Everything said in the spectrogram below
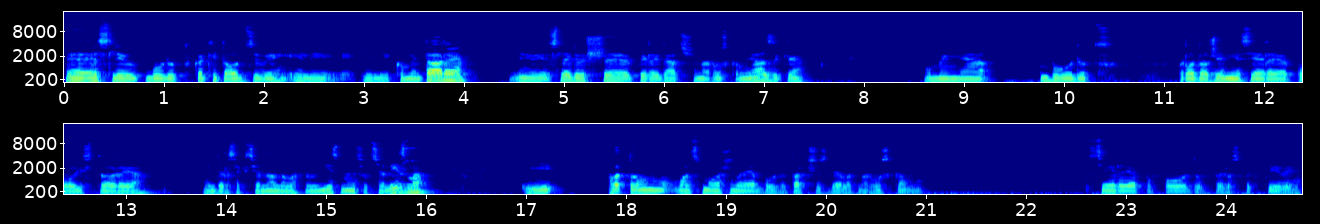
Э, если будут какие-то отзывы или, или комментарии. И следующая передача на русском языке у меня будут продолжение серии по истории интерсекционального феминизма и социализма. И потом, возможно, я буду также сделать на русском серия по поводу перспективы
